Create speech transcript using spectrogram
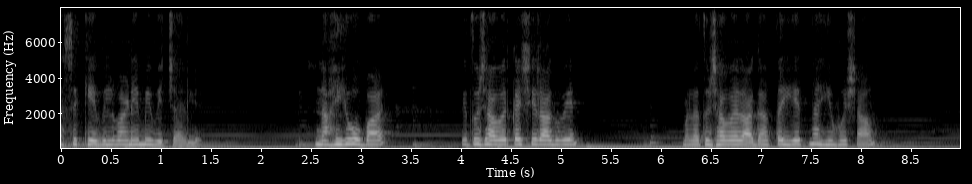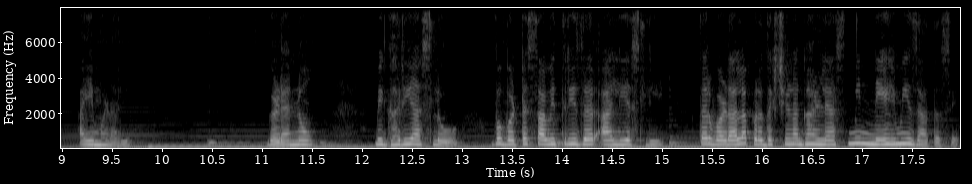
असे केविलवाणे मी विचारले. नाही हो बाळ. मी तुझ्यावर कशी रागवेन? मला तुझ्यावर रागावता येत नाही हो श्याम आई म्हणाली. गड्यांनो मी घरी असलो व वटसावित्री जर आली असली तर वडाला प्रदक्षिणा घालण्यास मी नेहमी जात असे.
